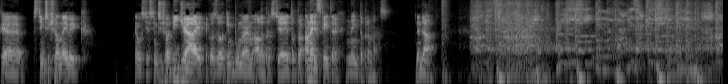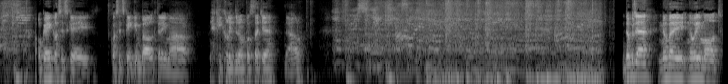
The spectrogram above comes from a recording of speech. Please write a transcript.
že s tím přišel Mavic, nebo s tím přišel DJI jako s velkým boomem, ale prostě je to pro americký trh, není to pro nás. Jdem dál. OK, klasický, klasický gimbal, který má jakýkoliv dron v podstatě. Dál. Dobře, nový mod,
